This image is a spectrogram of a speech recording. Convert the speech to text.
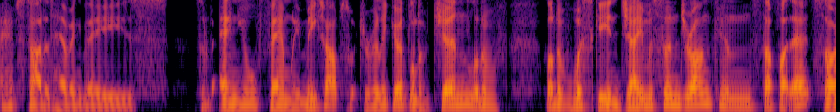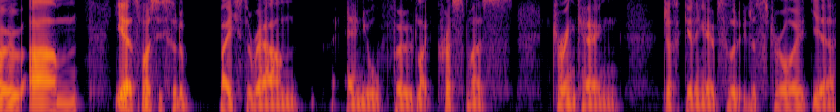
have started having these sort of annual family meetups, which are really good. A lot of gin, a lot of a lot of whiskey and Jameson drunk and stuff like that. So um, yeah, it's mostly sort of based around annual food like Christmas, drinking, just getting absolutely destroyed. Yeah.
